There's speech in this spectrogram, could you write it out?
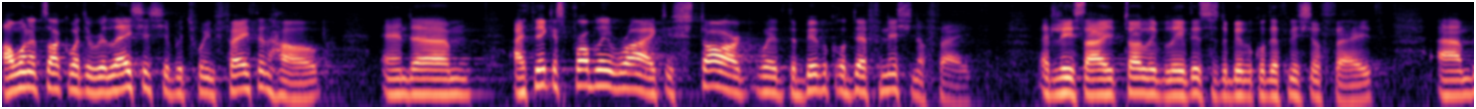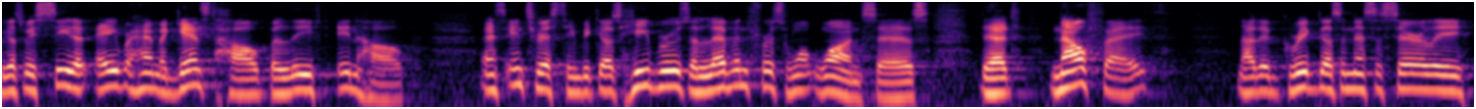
I want to talk about the relationship between faith and hope. And um, I think it's probably right to start with the biblical definition of faith. At least I totally believe this is the biblical definition of faith. Um, because we see that Abraham, against hope, believed in hope. And it's interesting because Hebrews 11, verse 1 says that now faith, now the Greek doesn't necessarily,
